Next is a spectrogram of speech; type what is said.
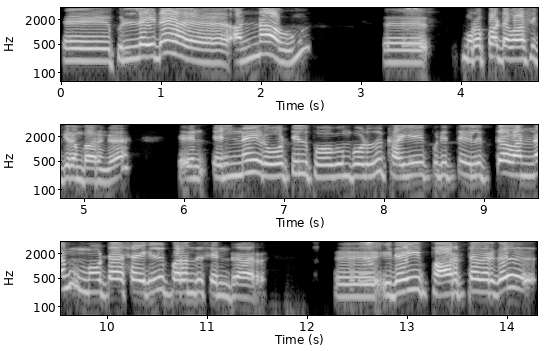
அஹ் பிள்ளையிட அண்ணாவும் முறப்பாட்டை வாசிக்கிறேன் பாருங்க. என்- என்னை ரோட்டில் போகும் பொழுது கையை பிடித்து இழுத்த வண்ணம் மோட்டார் சைக்கிளில் பறந்து சென்றார். இதை பார்த்தவர்கள்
